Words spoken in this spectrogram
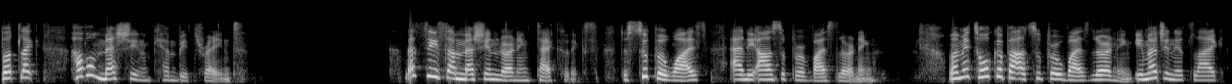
But like how a machine can be trained. Let's see some machine learning techniques, the supervised and the unsupervised learning. When we talk about supervised learning, imagine it like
